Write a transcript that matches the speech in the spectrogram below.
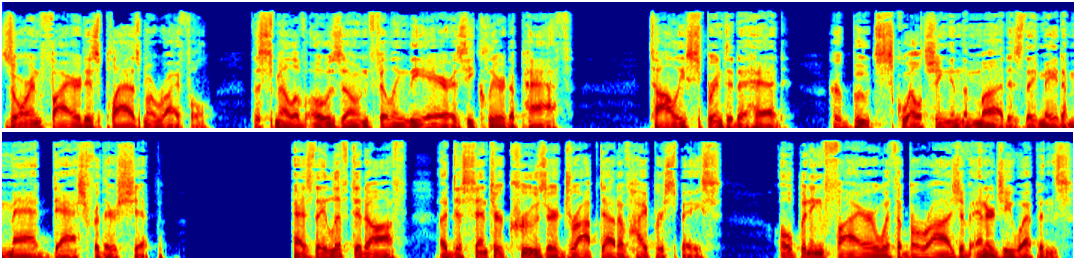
Zoran fired his plasma rifle, the smell of ozone filling the air as he cleared a path. Tali sprinted ahead, her boots squelching in the mud as they made a mad dash for their ship. As they lifted off, a dissenter cruiser dropped out of hyperspace, opening fire with a barrage of energy weapons.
